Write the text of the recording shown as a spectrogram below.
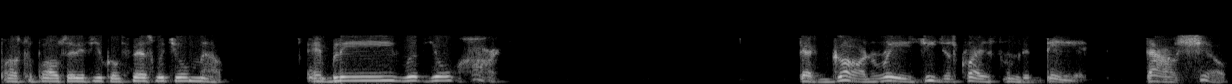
Apostle Paul said, if you confess with your mouth and believe with your heart that God raised Jesus Christ from the dead, thou shalt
